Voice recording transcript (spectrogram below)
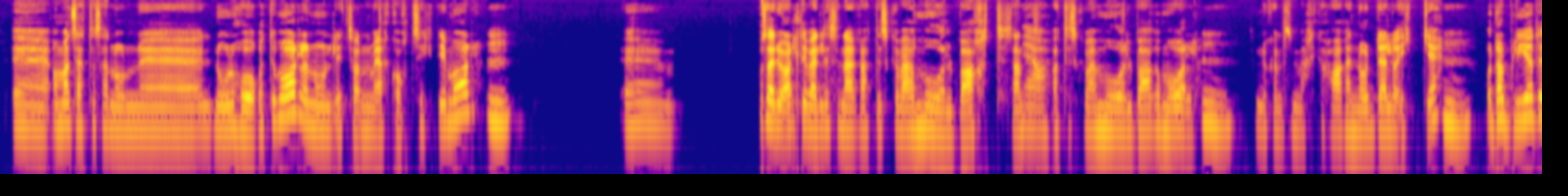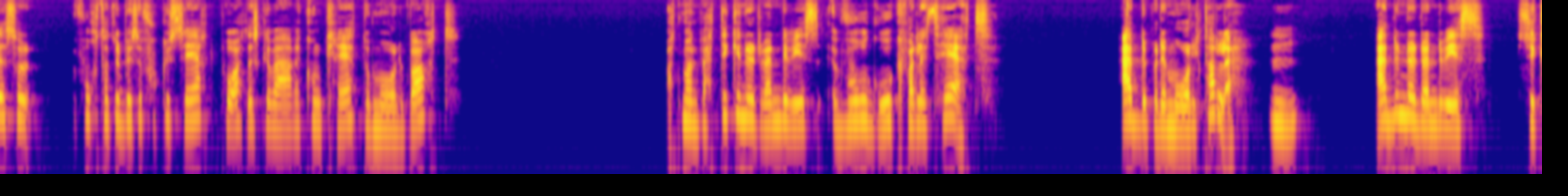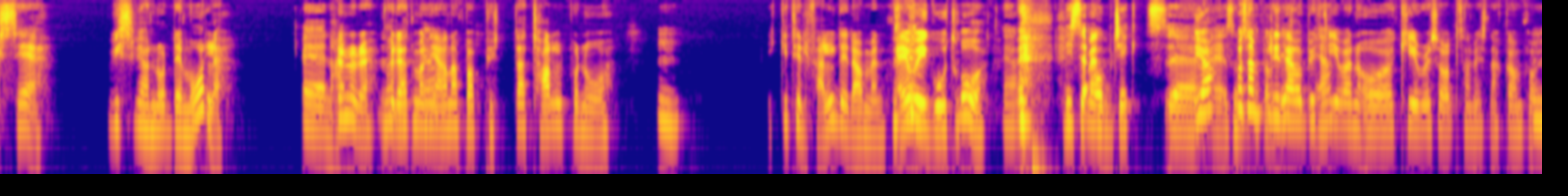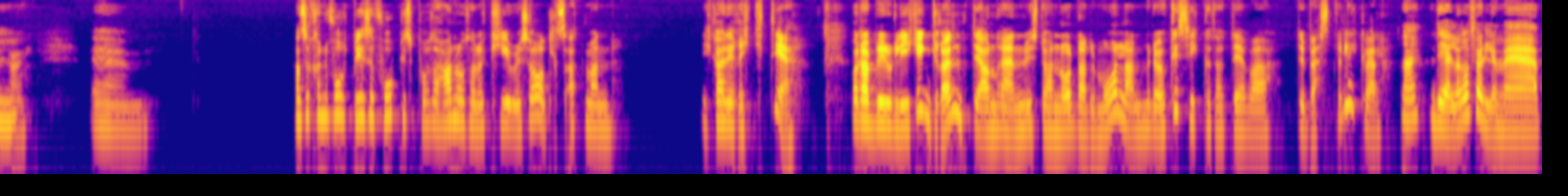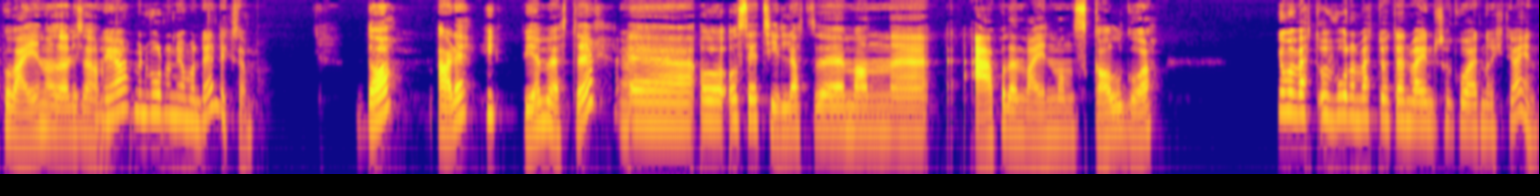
Eh, og man setter seg noen, eh, noen hårete mål og noen litt sånn mer kortsiktige mål. Mm. Eh, og så er det jo alltid veldig sånn at det skal være målbart. Sant? Ja. At det skal være målbare mål. Mm. Som du kan liksom merke har jeg nådd eller ikke. Mm. Og da blir det så fort at du blir så fokusert på at det skal være konkret og målbart, at man vet ikke nødvendigvis hvor god kvalitet er det på det måltallet. Mm. Er det nødvendigvis suksess hvis vi har nådd det målet? Eh, nei. Skjønner du? Nei, Fordi at man ja. gjerne bare putter tall på noe Mm. Ikke tilfeldig, da, men det er jo i god tro. Disse Men- objects eh, Ja, for eksempel de der objektivene objektivene og key results som vi snakka om forrige mm. gang. Um, altså kan det fort bli så fokus på å ha noen sånne key results at man ikke har de riktige. Og da blir du like grønt i andre enden hvis du har nådd alle målene, men det er jo ikke sikkert at det var det beste likevel. Nei, det gjelder å følge med på veien, og da liksom Ja, men hvordan gjør man det, liksom? Da er det hyppige møter, Ja. eh, og, og se til at eh, man eh, er på den veien man skal gå. Jo, men vet, og hvordan vet du at den veien du skal gå, er den riktige veien?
